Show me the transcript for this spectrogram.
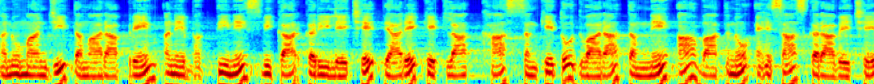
હનુમાનજી તમારા પ્રેમ અને ભક્તિને સ્વીકાર કરી લે છે ત્યારે કેટલાક ખાસ સંકેતો દ્વારા તમને આ વાતનો અહેસાસ કરાવે છે,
